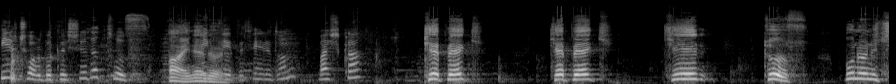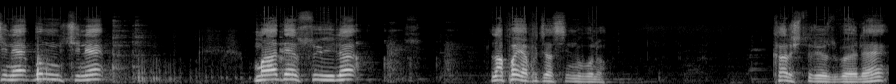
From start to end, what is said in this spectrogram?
bir çorba kaşığı da tuz. aynen öyle. Ekledi Feridun. Başka? Kepek, kepek, kil, tuz. Bunun içine, bunun içine maden suyuyla lapa yapacağız şimdi bunu. Karıştırıyoruz böyle.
